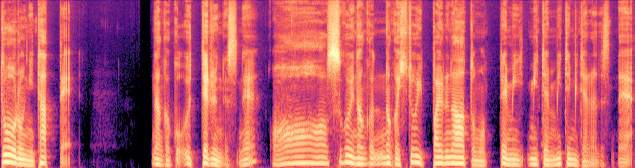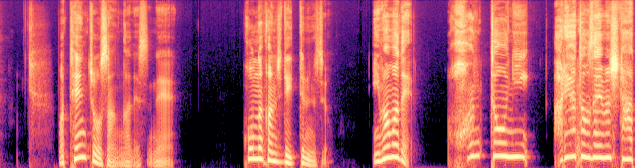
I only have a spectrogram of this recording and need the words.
道路に立って、なんかこう売ってるんですね。ああ、すごいなんか、なんか人いっぱいいるなと思って見て、見てみたらですね、まあ、店長さんがですね、こんな感じで言ってるんですよ。今まで本当にありがとうございました。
